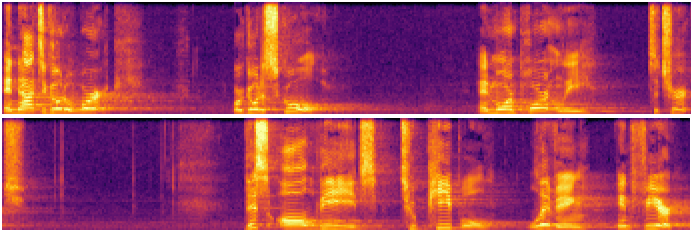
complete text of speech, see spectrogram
and not to go to work or go to school, and more importantly, to church. This all leads to people living in fear.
